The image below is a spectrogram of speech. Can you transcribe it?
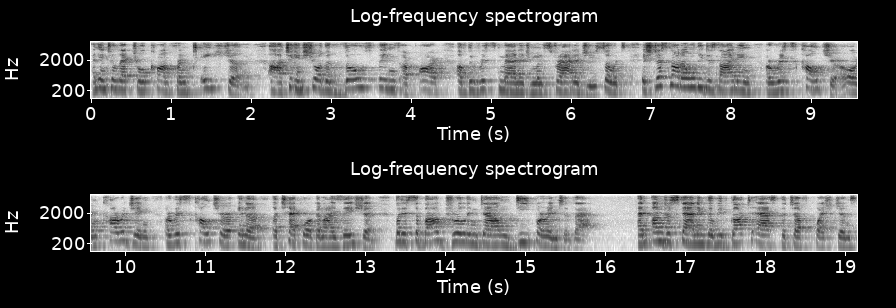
and intellectual confrontation uh, to ensure that those things are part of the risk management strategy. So it's it's just not only designing a risk culture or encouraging a risk culture in a, a tech organization, but it's about drilling down deeper into that and understanding that we've got to ask the tough questions,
